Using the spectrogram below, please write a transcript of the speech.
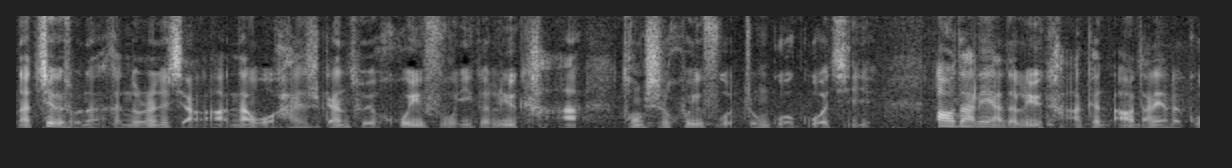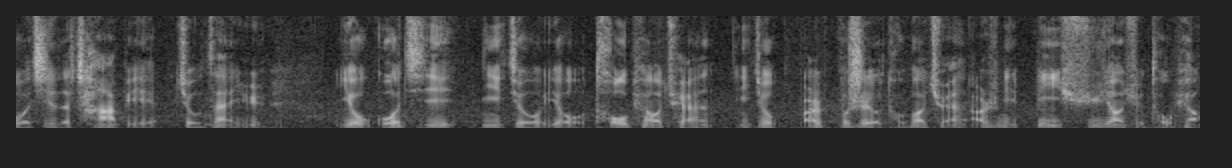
那这个时候呢，很多人就想啊，那我还是干脆恢复一个绿卡，同时恢复中国国籍。澳大利亚的绿卡跟澳大利亚的国籍的差别就在于，有国籍你就有投票权，你就而不是有投票权，而是你必须要去投票。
